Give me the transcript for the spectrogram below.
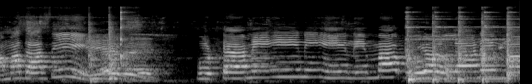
అమ్మ దాసి. పుట్టమీ నిమ్మ పుల్లని మా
